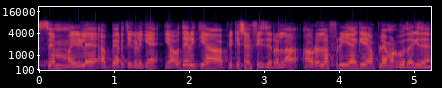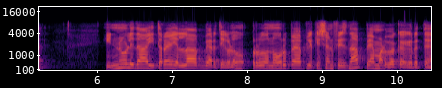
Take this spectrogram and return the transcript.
S M ಮಹಿಳೆ ಅಭ್ಯರ್ಥಿಗಳಿಗೆ ಯಾವುದೇ ರೀತಿಯ ಅಪ್ಲಿಕೇಶನ್ ಫೀಸ್ ಇರಲ್ಲ, ಅವರೆಲ್ಲ ಫ್ರೀಯಾಗಿ ಅಪ್ಲೈ ಮಾಡ್ಬೋದಾಗಿದೆ. ಇನ್ನುಳಿದ ಇತರ ಎಲ್ಲ ಅಭ್ಯರ್ಥಿಗಳು ರು ನೂರು ರೂಪಾಯಿ ಅಪ್ಲಿಕೇಶನ್ ಫೀಸ್ನ ಪೇ ಮಾಡಬೇಕಾಗಿರುತ್ತೆ.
